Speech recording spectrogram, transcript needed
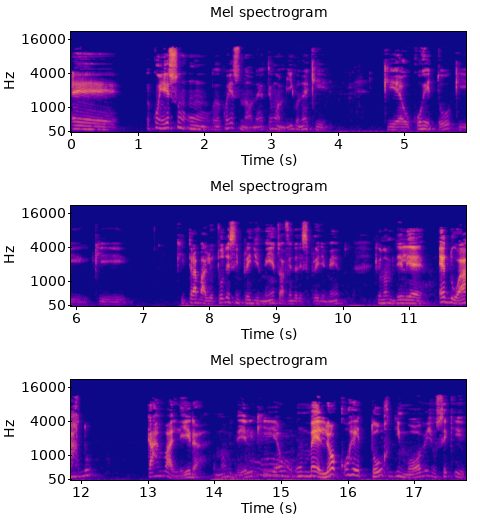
é, eu conheço um, eu conheço não, né? Tem um amigo, né, que, que é o corretor que, que, que trabalhou todo esse empreendimento, a venda desse empreendimento, que o nome dele é Eduardo Carvalheira, o nome dele, que é o, o melhor corretor de imóveis, você que,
